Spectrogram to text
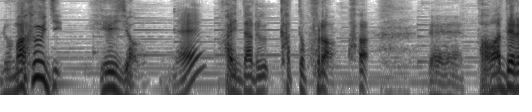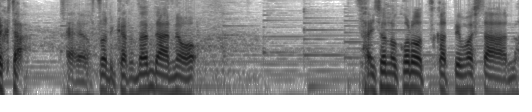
ルマフージ、フュージョン、ね、ファイナルカットプロ、えー、パワーディレクター、えー、それからなんだ、あの、最初の頃使ってました、あの、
